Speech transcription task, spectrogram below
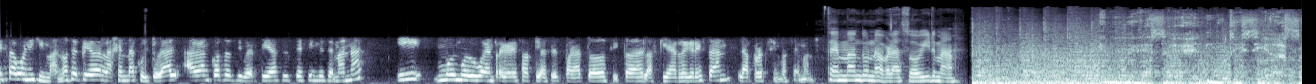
está buenísima. No se pierdan la agenda cultural, hagan cosas divertidas este fin de semana y muy, muy buen regreso a clases para todos y todas las que ya regresan la próxima semana. Te mando un abrazo, Irma. Noticias.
